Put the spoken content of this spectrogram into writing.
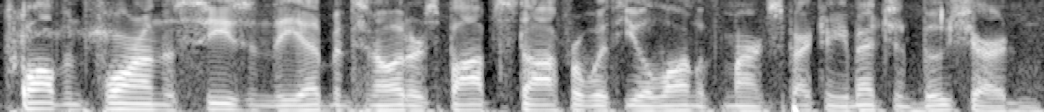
Twelve and four on the season. The Edmonton Oilers. Bob Stauffer with you, along with Mark Spector. You mentioned Bouchard. And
